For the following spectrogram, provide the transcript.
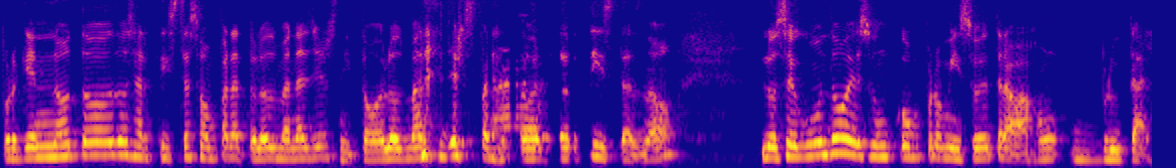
porque no todos los artistas son para todos los managers, ni todos los managers para todos los artistas, ¿no? Lo segundo es un compromiso de trabajo brutal,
